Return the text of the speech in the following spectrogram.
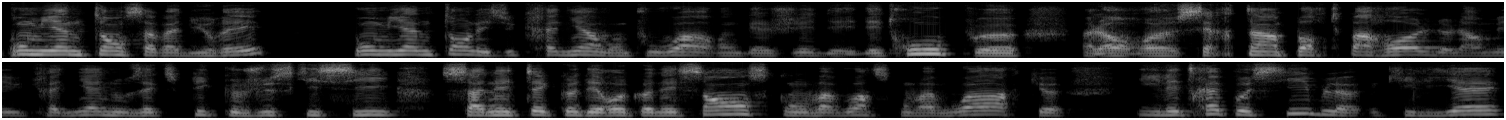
combien de temps ça va durer, combien de temps les Ukrainiens vont pouvoir engager des, troupes. Euh, alors, euh, certains porte-parole de l'armée ukrainienne nous expliquent que jusqu'ici, ça n'était que des reconnaissances, qu'on va voir ce qu'on va voir, qu'il est très possible qu'il y ait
